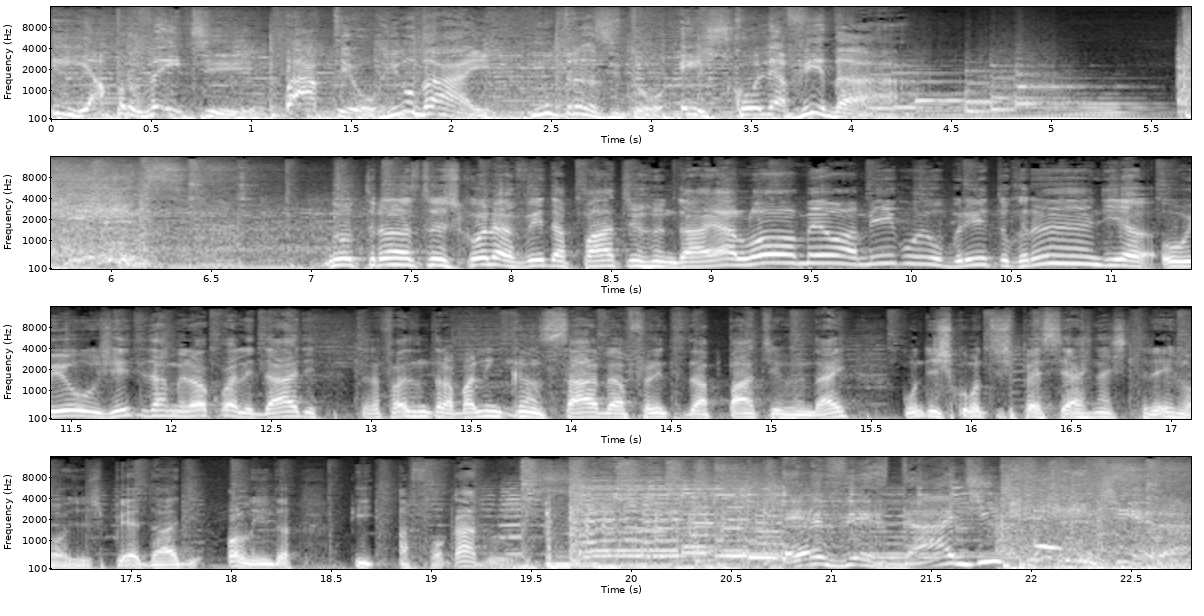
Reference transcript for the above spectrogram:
e aproveite. Pátio Hyundai. No trânsito, escolha a vida. No trânsito, escolha a vida, Pátio Hyundai. Alô, meu amigo Will Brito, grande Will, gente da melhor qualidade. Você faz um trabalho incansável à frente da Pátio Hyundai, com descontos especiais nas três lojas: Piedade, Olinda e Afogados. É verdade ou mentira?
